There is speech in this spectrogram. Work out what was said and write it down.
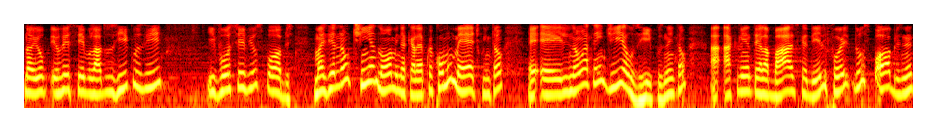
não, eu, eu recebo lá dos ricos e e vou servir os pobres. Mas ele não tinha nome naquela época como médico, então é, é, ele não atendia os ricos, né? Então a, a clientela básica dele foi dos pobres, né?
